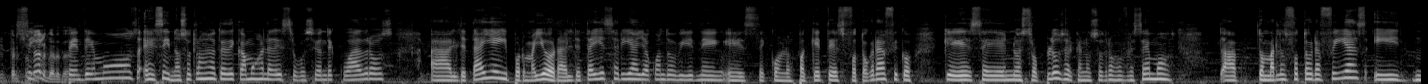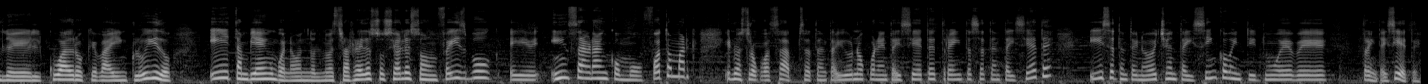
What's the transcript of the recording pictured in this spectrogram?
y personal, sí, ¿verdad? Vendemos, eh, sí, nosotros nos dedicamos a la distribución de cuadros al detalle y por mayor. Al detalle sería ya cuando vienen este, con los paquetes fotográficos, que es eh, nuestro plus, el que nosotros ofrecemos, a tomar las fotografías y el cuadro que va incluido. Y también, bueno, en nuestras redes sociales son Facebook, eh, Instagram como Photomark y nuestro WhatsApp 7147 3077 y 7985 2937.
